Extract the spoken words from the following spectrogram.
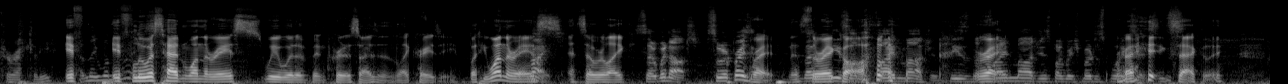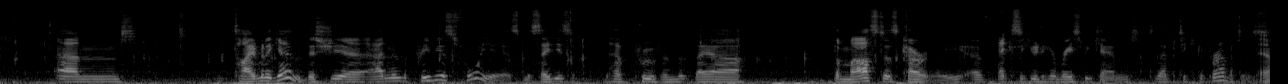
correctly. If and they won the if. Lewis hadn't won the race, we would have been criticizing him like crazy. But he won the race, Right. and so we're like, So we're not. So we're praising. Right, that's the right these call. Are the fine margins. These are the Right. fine margins by which motorsport right, exists. exactly. And time and again this year and in the previous four years, Mercedes have proven that they are the masters currently of executing a race weekend to their particular parameters. Yeah.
